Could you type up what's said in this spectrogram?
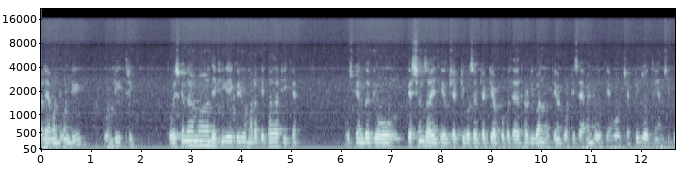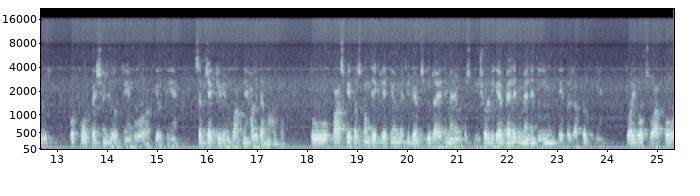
eleven twenty twenty three तो इसके अंदर हम देखेंगे कि जो हमारा पेपर था, ठीक है? उसके अंदर जो क्वेश्चन आए थे ऑब्जेक्टिव और सब्जेक्टिव आपको बताया थर्टी वन होते हैं ट्वेंटी सेवन जो होते हैं, वो ऑब्जेक्टिव होते हैं एम और फोर क्वेश्चन जो होते हैं, वो आपके होते हैं। सब्जेक्टिव जिनको आपने हल करना होता है। तो पास पेपर्स को हम देख लेते हैं, उनमें से जो एम आए थे, मैंने उनको स्क्रीन शॉट लिया है। पहले भी मैंने तीन पेपर्स अपलोड किए हैं। तो आई होप सो आपको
